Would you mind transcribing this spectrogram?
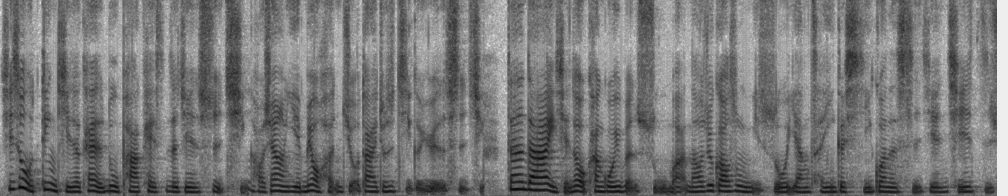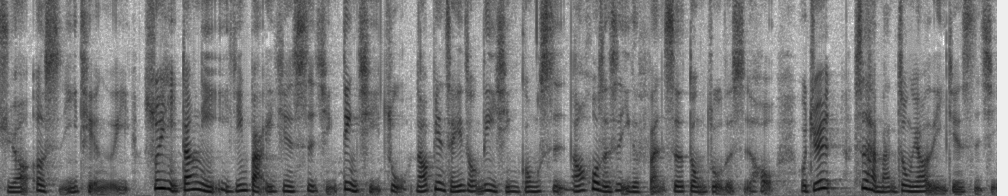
其实我定期的开始录 Podcast 这件事情，好像也没有很久，大概就是几个月的事情。但是大家以前都有看过一本书嘛，然后就告诉你说，养成一个习惯的时间其实只需要二十一天而已。所以当你已经把一件事情定期做，然后变成一种例行公事，然后或者是一个反射动作的时候，我觉得是还蛮重要的一件事情。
